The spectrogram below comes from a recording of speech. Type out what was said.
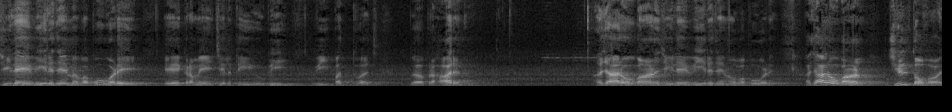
જીલે વીર જેમ વપુ વડે એ ક્રમે ઝીલતી ઊભી વિપદ્વજ પ્રહારને. હજારો બાણ ઝીલે વીર જેમ વપુ વડે હજારો બાણ ઝીલતો હોય,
